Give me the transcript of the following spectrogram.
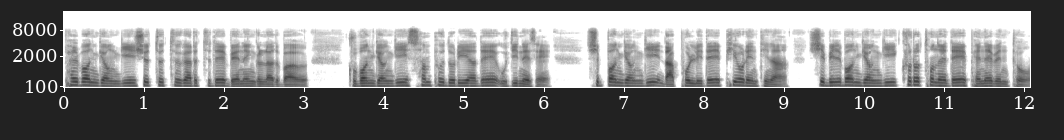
8번 경기 슈투트가르트 대 메넨글라드바흐, 9번 경기 삼프도리아 대 우디네세, 10번 경기 나폴리 대 피오렌티나, 11번 경기 크로토네 대 베네벤토,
